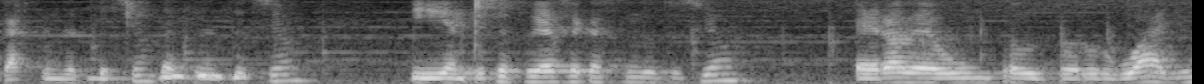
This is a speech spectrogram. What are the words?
Casting de actuación, casting de actuación. Y entonces fui a hacer casting de actuación. Era de un productor uruguayo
